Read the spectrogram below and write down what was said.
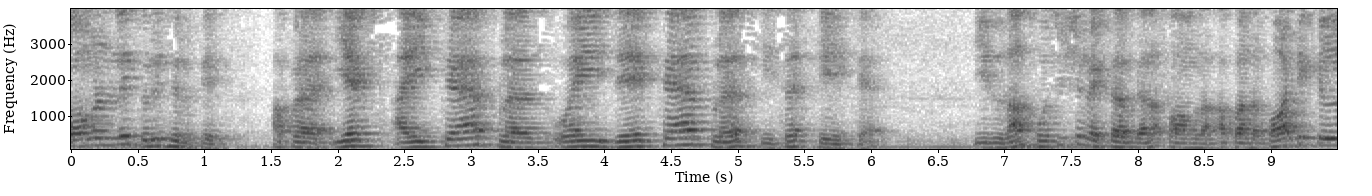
காம்பனண்ட்லயே பிரிஞ்சுருக்கு. அப்ப x i cap plus y j cap plus z k. Cap இதுதான் பொசிஷன் வெக்டாருக்கான ஃபார்முலா அப்ப அந்த பார்ட்டிகிள்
